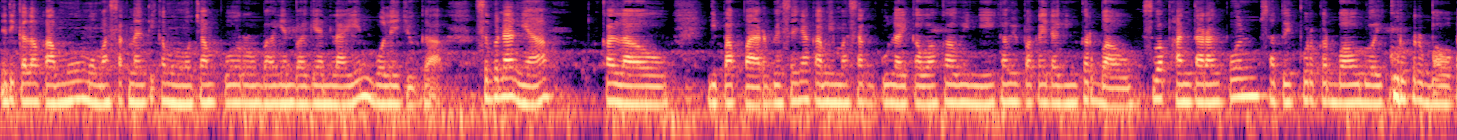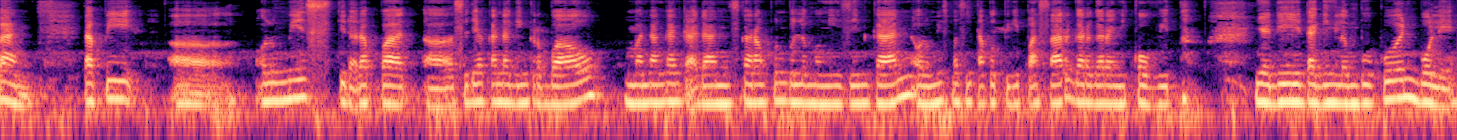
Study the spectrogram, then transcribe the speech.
Jadi kalau kamu mau masak nanti kamu mau campur bahagian-bahagian lain boleh juga. Sebenarnya kalau di papar biasanya kami masak gulai kawah kawin ni kami pakai daging kerbau. Sebab hantaran pun satu ekor kerbau dua ekor kerbau kan. Tapi uh, Olumis tidak dapat uh, sediakan daging kerbau. Memandangkan keadaan sekarang pun belum mengizinkan. Olumis masih takut pergi pasar gara-gara ini covid. Jadi daging lembu pun boleh.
